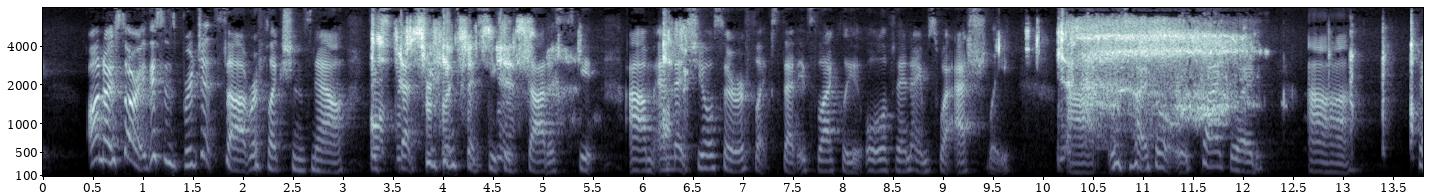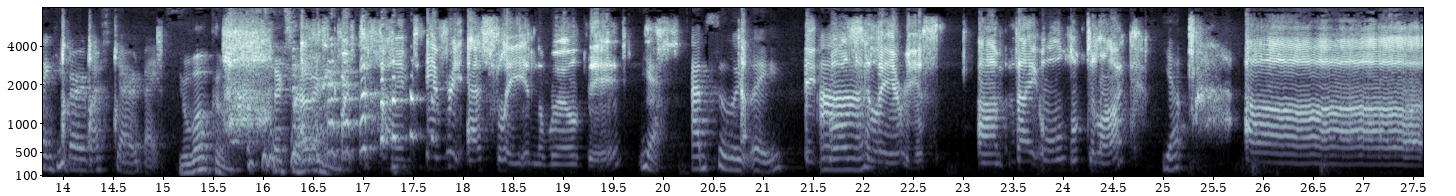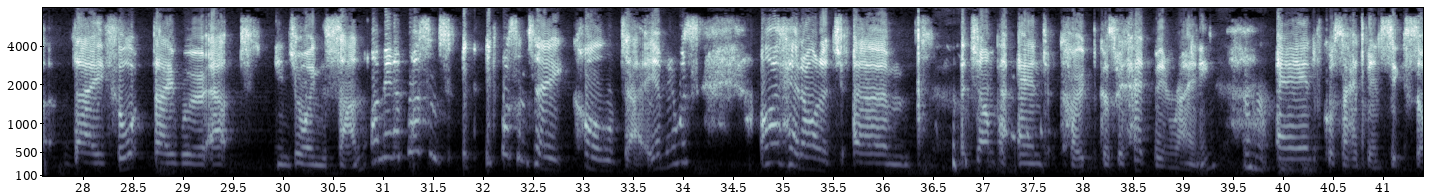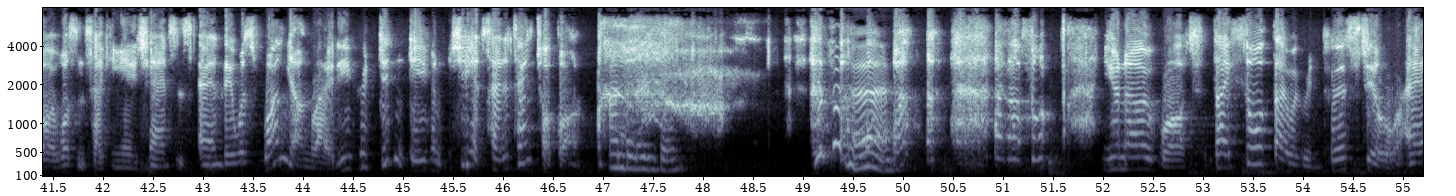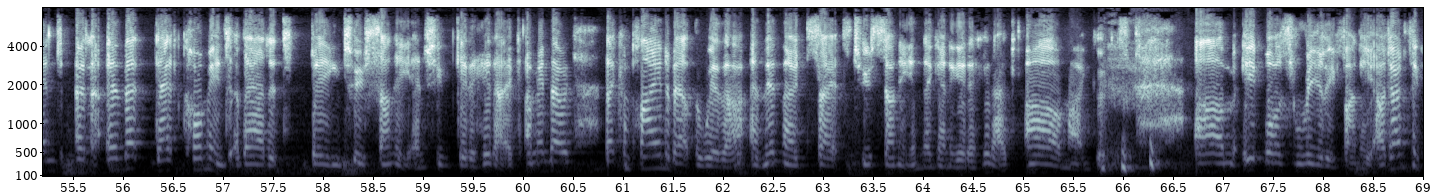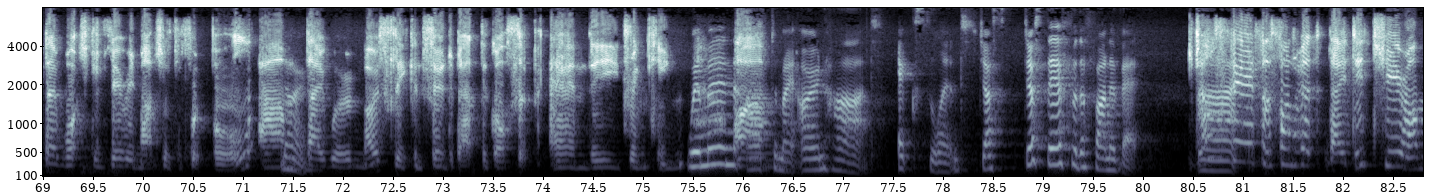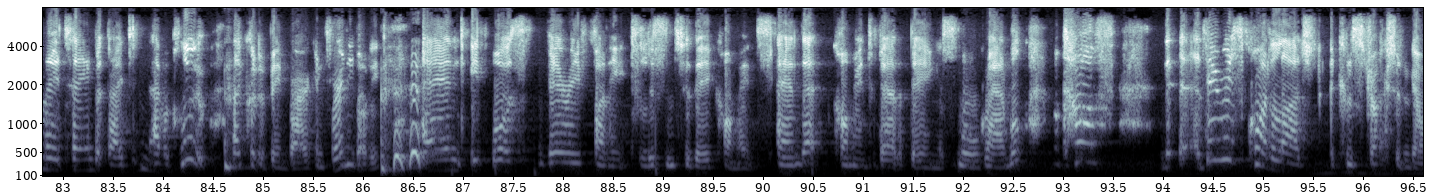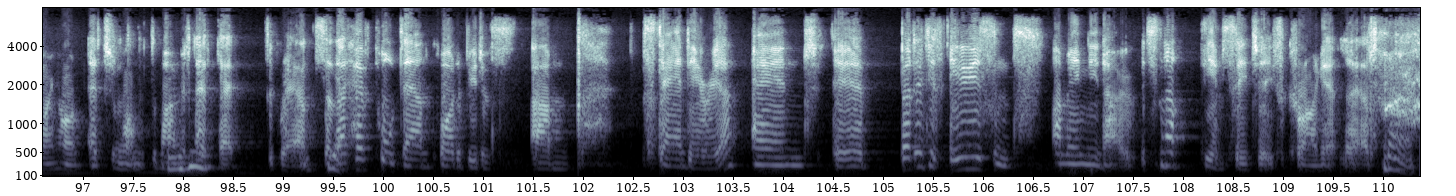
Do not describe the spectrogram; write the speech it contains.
Oh no, sorry, this is Bridget's uh, reflections now. Oh, That, that she thinks that reflections, she could start a skit, um, and I that think- she also reflects that it's likely all of their names were Ashley, Yeah. uh, which I thought was quite good. Uh, thank you very much, Jared Bates. You're welcome. Thanks for having me. Named every Ashley in the world there. Yeah, absolutely. It Uh, was hilarious. Um, they all looked alike. Yep. Uh, they thought they were out enjoying the sun. I mean, it wasn't. It, it wasn't a cold day. I mean, it was. I had on a, um, a jumper and coat because it had been raining, Uh-huh. and of course I had been sick, so I wasn't taking any chances. And there was one young lady who didn't even. She had had a tank top on. Unbelievable. Good for her. And I thought, you know what? They thought they were in Perth still, and and, and that that comment about it being too sunny and she'd get a headache. I mean, they would- they complain about the weather, and then they'd say it's too sunny and they're going to get a headache. Oh my goodness! um, it was really funny. I don't think they watched very much of the football. Um, No. They were mostly concerned about the gossip and the drinking. Women Uh, after my own heart. Excellent. Just just there for the fun of it. Just Uh, there for the fun of it, they did cheer on their team, but they didn't have a clue. They could have been broken for anybody. and it was very funny to listen to their comments. And that comment about it being a small ground. Well, look, half, there is quite a large construction going on at Geelong at the moment Mhm. at that the ground. So Yeah. they have pulled down quite a bit of um, stand area. And uh, but it, is, it isn't, I mean, you know, it's not the MCG for crying out loud. No.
